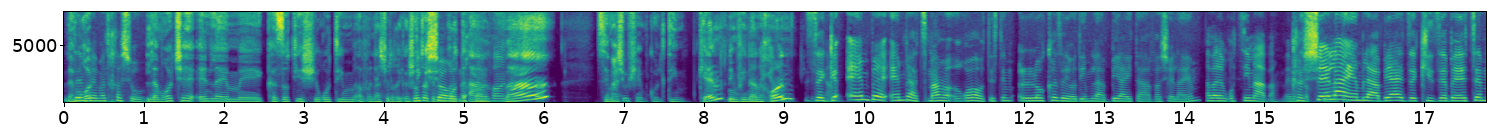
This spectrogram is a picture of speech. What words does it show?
זה למרות- באמת חשוב. למרות שאין להם אה, כזאת ישירות עם הבנה של רגשות, אתם תקשורת, אומרות נכון, אהבה, זה משהו שהם קולטים. כן? אני מבינה, נכון? זה לגמרי. ג- הם, בעצמם, רוב האוטיסטים לא כזה יודעים להביע את האהבה שלהם. אבל הם רוצים אהבה. קשה. להם להביע את זה כי זה בעצם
